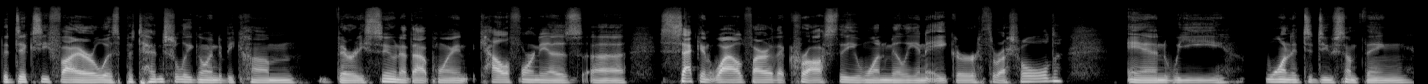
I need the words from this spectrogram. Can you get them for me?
the Dixie Fire was potentially going to become very soon at that point California's uh, second wildfire that crossed the 1 million acre threshold. And we wanted to do something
